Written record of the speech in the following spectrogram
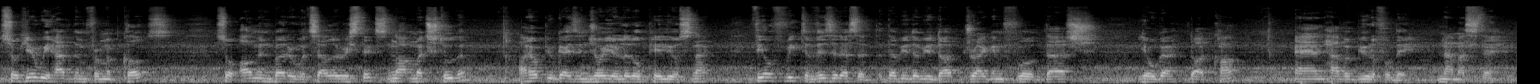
So here we have them from up close. So almond butter with celery sticks, not much to them. I hope you guys enjoy your little paleo snack. Feel free to visit us at www.dragonflow-yoga.com and have a beautiful day. Namaste.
